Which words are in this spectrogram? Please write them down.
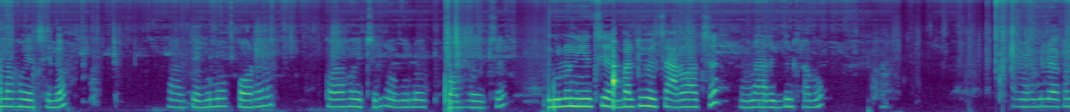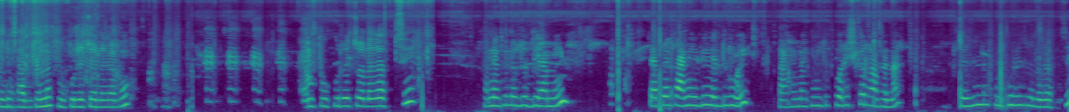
আনা হয়েছিল। আর যেগুলো পরে করা হয়েছিল ওগুলো একটু কম হয়েছে। এগুলো নিয়েছি এক বালতি হয়েছে আরও আছে। এগুলো আরেকদিন খাব। আমি এগুলো এখন ধোয়ার জন্য পুকুরে চলে যাব। আমি পুকুরে চলে যাচ্ছি। অনেকগুলো যদি আমি ট্যাপের পানি দিয়ে ধুই তাহলে কিন্তু পরিষ্কার হবে না। সেই জন্য পুকুরে চলে যাচ্ছি।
